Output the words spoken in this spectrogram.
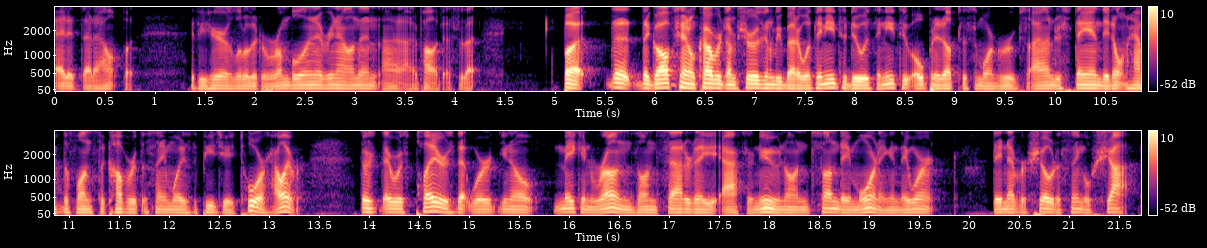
edit that out. But if you hear a little bit of rumbling every now and then, I, I apologize for that. But the the Golf Channel coverage, I'm sure, is going to be better. What they need to do is they need to open it up to some more groups. I understand they don't have the funds to cover it the same way as the PGA Tour. However, there there was players that were you know making runs on Saturday afternoon, on Sunday morning, and they weren't. They never showed a single shot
